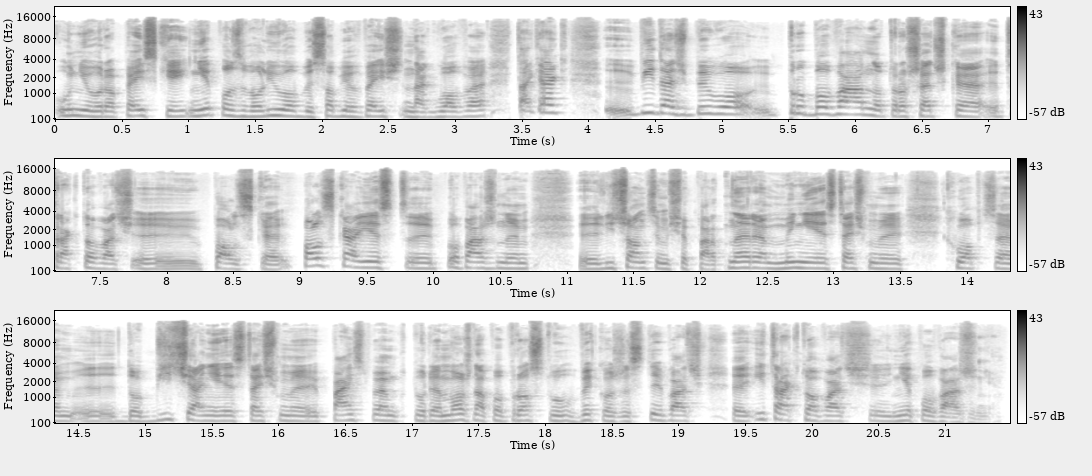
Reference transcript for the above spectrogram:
Unii Europejskiej nie pozwoliłoby sobie wejść na głowę. Tak jak widać było, próbowano troszeczkę traktować Polskę. Polska jest poważnym, liczącym się partnerem my nie jesteśmy chłopcem y, do bicia, nie jesteśmy państwem, które można po prostu wykorzystywać y, i traktować y, niepoważnie.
